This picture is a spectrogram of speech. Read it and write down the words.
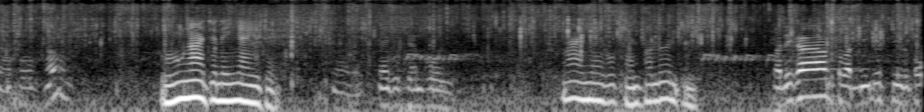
ดี๋ยวอู้ง่ายจะในใหญ่แท้ในกูแขนโพยง่ายใหญ่กูแขนพอเลื่อนอีก วัสดีครับ สวัสดีเอฟซีแล้วก็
